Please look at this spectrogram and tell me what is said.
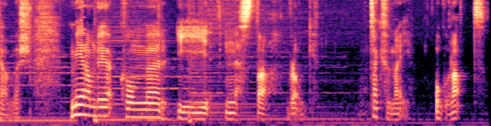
covers. Mer om det kommer i nästa vlogg. Tack för mig och godnatt!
